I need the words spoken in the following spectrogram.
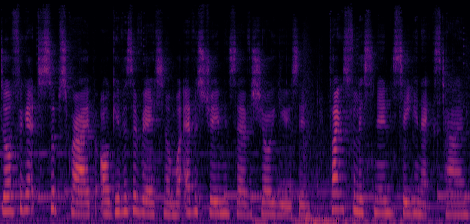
don't forget to subscribe or give us a rating on whatever streaming service you're using. Thanks for listening. See you next time.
